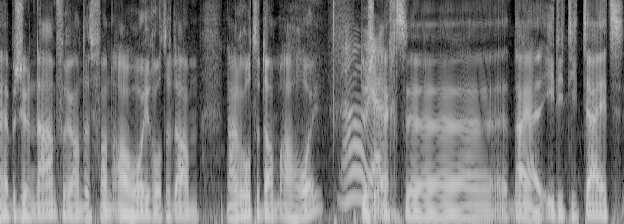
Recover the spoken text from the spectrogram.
hebben ze hun naam veranderd van Ahoy Rotterdam naar Rotterdam Ahoy. oh, dus ja. echt, nou ja, de identiteit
